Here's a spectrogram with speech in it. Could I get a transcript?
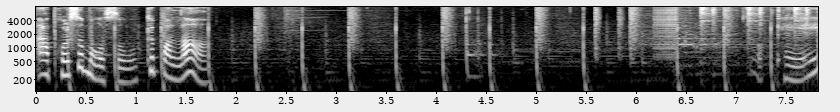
아 벌써 먹었어. 왜 이렇게 빨라. 오케이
